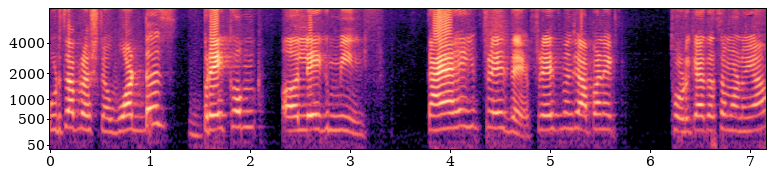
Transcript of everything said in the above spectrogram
पुढचा प्रश्न what does break a leg means काय आहे ही फ्रेज आहे फ्रेज म्हणजे आपण एक थोडक्यात असं म्हणूया.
